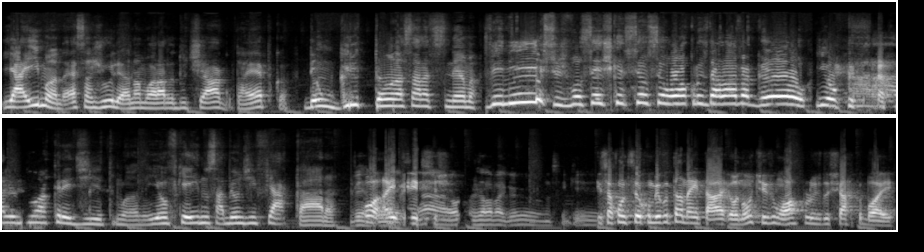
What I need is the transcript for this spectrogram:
E aí, mano, essa Júlia, a namorada do Thiago, da época, deu um gritão na sala de cinema: Vinícius, você esqueceu seu óculos da Lava Girl! E eu, caralho, não acredito, mano. E eu fiquei, não sabia onde enfiar a cara. Pô, aí. Vinícius. Ah, óculos da Lava Girl, não sei o que. Isso aconteceu comigo também, tá? Eu não tive um óculos do Shark Boy.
